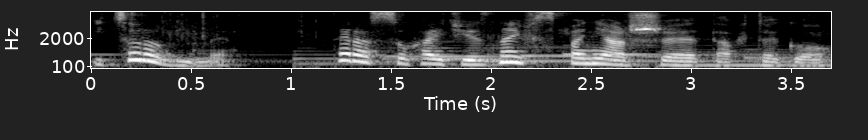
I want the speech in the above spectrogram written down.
I co robimy? Teraz słuchajcie, jest najwspanialszy etap tego,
